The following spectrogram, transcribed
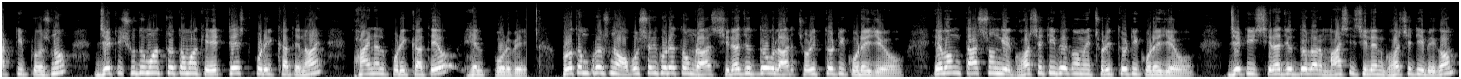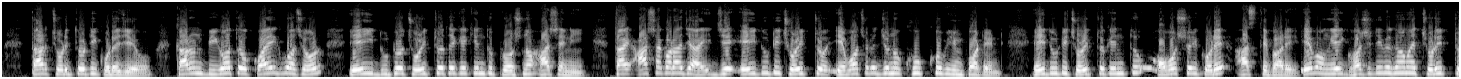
আটটি প্রশ্ন, যেটি শুধুমাত্র তোমাকে টেস্ট পরীক্ষাতে নয় ফাইনাল পরীক্ষাতেও হেল্প করবে। প্রথম প্রশ্ন, অবশ্যই করে তোমরা সিরাজউদ্দৌলার চরিত্রটি করে যেও এবং তার সঙ্গে ঘসেটি বেগমের চরিত্রটি করে যেও। যেটি সিরাজউদ্দৌলার মাসি ছিলেন ঘসেটি বেগম, তার চরিত্রটি করে যেও। কারণ বিগত কয়েক বছর এই দুটো চরিত্র থেকে কিন্তু প্রশ্ন আসেনি। তাই আশা করা যায় যে এই দুটি চরিত্র এবছরের জন্য খুব খুব ইম্পর্টেন্ট এই দুটি চরিত্র কিন্তু অবশ্যই করে আসতে পারে এবং এই ঘসেটি বেগমের চরিত্র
